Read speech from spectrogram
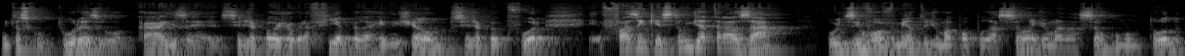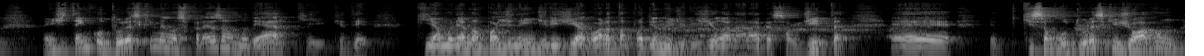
muitas culturas locais, é, seja pela geografia, pela religião, seja pelo que for, é, fazem questão de atrasar o desenvolvimento de uma população, de uma nação como um todo. A gente tem culturas que menosprezam a mulher, que, que, de, que a mulher não pode nem dirigir, agora está podendo dirigir lá na Arábia Saudita, é, que são culturas que jogam,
